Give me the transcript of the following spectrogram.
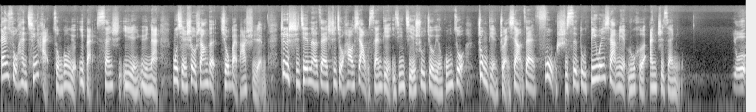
甘肃和青海总共有一百三十一人遇难，目前受伤的九百八十人。这个时间呢，在十九号下午三点已经结束救援工作，重点转向在负十四度低温下面如何安置灾民。有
